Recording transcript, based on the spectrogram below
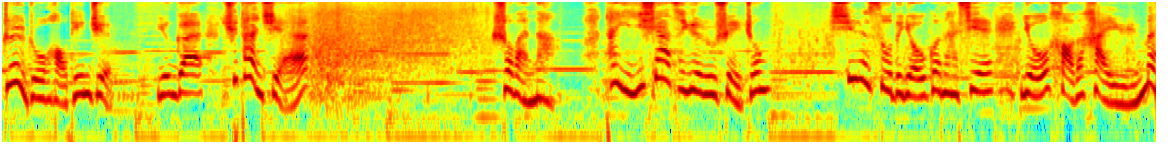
这种好天气，应该去探险。”说完呢，他一下子跃入水中，迅速的游过那些友好的海鱼们。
